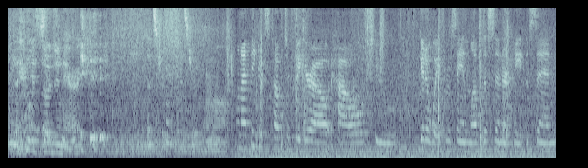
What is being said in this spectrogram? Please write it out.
I mean, it's so generic. That's true. That's true. Oh. And I think it's tough to figure out how to get away from saying love the sin or hate the sin,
